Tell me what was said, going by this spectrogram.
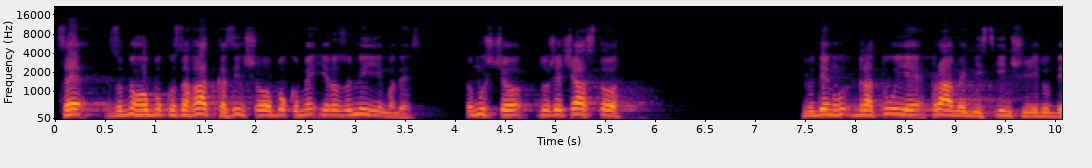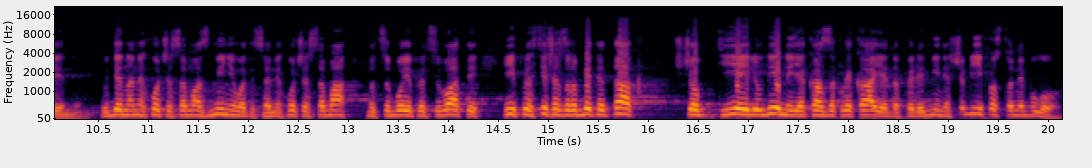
Це з одного боку загадка, з іншого боку, ми і розуміємо десь. Тому що дуже часто людину дратує праведність іншої людини. Людина не хоче сама змінюватися, не хоче сама над собою працювати. Їй простіше зробити так, щоб тієї людини, яка закликає до переміни, щоб її просто не було.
